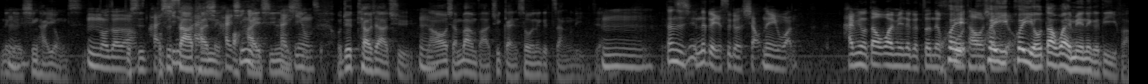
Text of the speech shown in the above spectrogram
那个星海泳池，嗯，我知道，不是不是沙滩那海海星海星泳池，我就跳下去，然后想办法去感受那个张力，这样。嗯，但是其实那个也是个小内玩。还没有到外面那个真的会会会游到外面那个地方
